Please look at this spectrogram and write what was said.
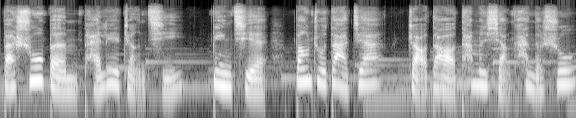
把书本排列整齐，并且帮助大家找到他们想看的书。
